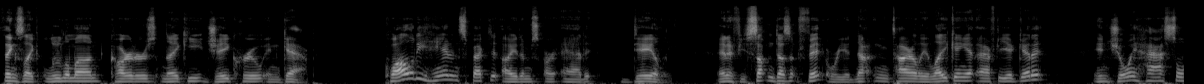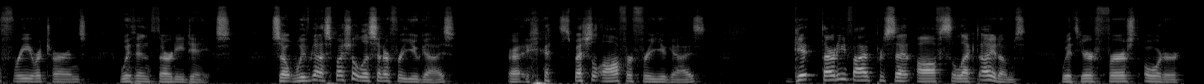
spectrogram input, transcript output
Things like Lululemon, Carter's, Nike, J. Crew, and Gap. Quality hand inspected items are added daily. And if you, something doesn't fit or you're not entirely liking it after you get it, enjoy hassle free returns within 30 days. So we've got a special listener for you guys, right? special offer for you guys. Get 35% off select items with your first order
